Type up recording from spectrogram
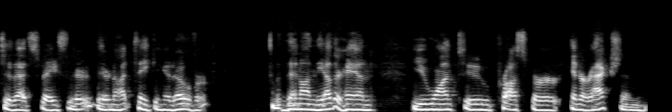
to that space. They're they're not taking it over. But then on the other hand, you want to prosper interaction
